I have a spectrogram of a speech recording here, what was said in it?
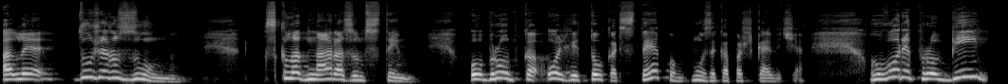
але дуже розумно, складна разом з тим. Обробка Ольги Токар степом, музика Пашкевича, говорить про біль,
